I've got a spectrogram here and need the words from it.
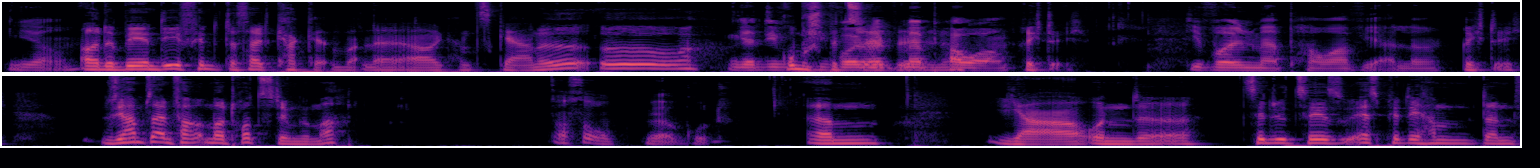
Ja. Aber der BND findet das halt kacke, weil er ja ganz gerne äh, Ja, die, die wollen halt mehr will, Power. Ne? Richtig, Die wollen mehr Power wie alle. richtig. Sie haben es einfach immer trotzdem gemacht. Ach so, ja gut. Ähm, ja, und äh, CDU, CSU, SPD haben dann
